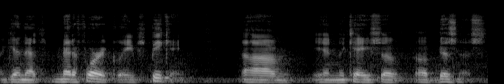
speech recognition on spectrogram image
Again, that's metaphorically speaking um, in the case of, of business.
